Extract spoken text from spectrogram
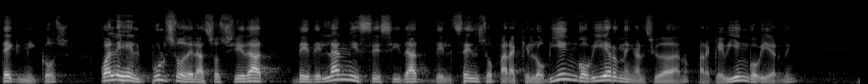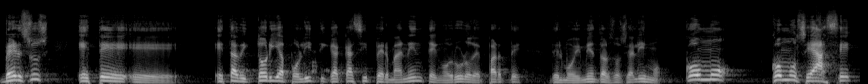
técnicos, ¿cuál es el pulso de la sociedad desde la necesidad del censo para que lo bien gobiernen al ciudadano, para que bien gobiernen, versus este, eh, esta victoria política casi permanente en Oruro de parte del movimiento al socialismo? ¿Cómo, ¿Cómo se hace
